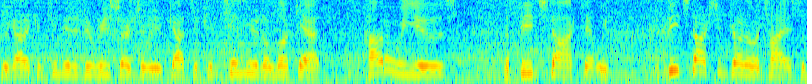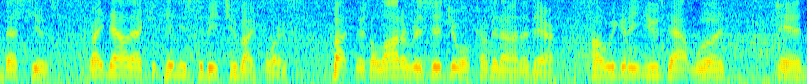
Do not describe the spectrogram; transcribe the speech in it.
We got to continue to do research and we've got to continue to look at how do we use the feedstock that we, the feedstock should go to its highest and best use. Right now that continues to be 2x4s. But there's a lot of residual coming out of there. How are we going to use that wood and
